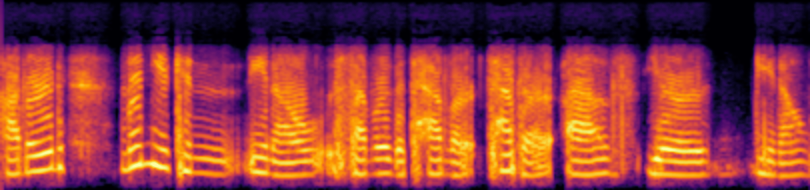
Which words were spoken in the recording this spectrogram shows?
covered, then you can, you know, sever the tether tether of your, you know,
